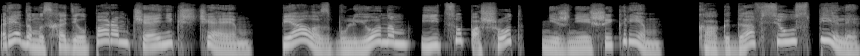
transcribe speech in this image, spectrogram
рядом исходил паром чайник с чаем, пиала с бульоном, яйцо пашот, нежнейший крем. Когда все успели?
